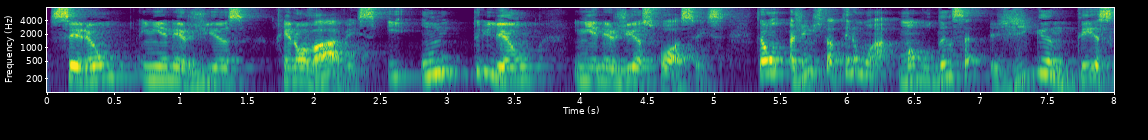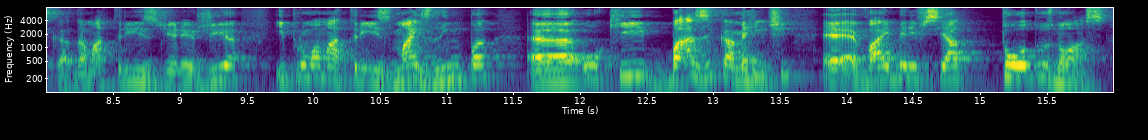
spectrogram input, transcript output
serão em energias renováveis e 1 trilhão em energias fósseis. Então, a gente está tendo uma, uma, mudança gigantesca da matriz de energia e para uma matriz mais limpa, uh, o que basicamente uh, vai beneficiar todos nós.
